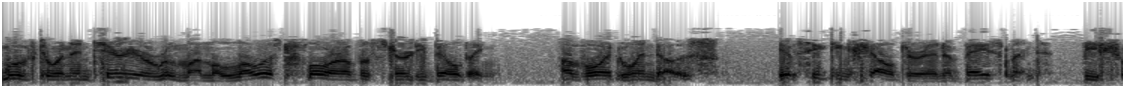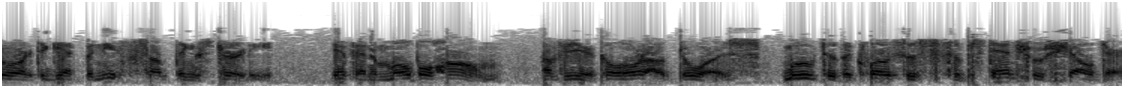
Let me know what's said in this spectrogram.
move to an interior room on the lowest floor of a sturdy building. Avoid windows. If seeking shelter in a basement, be sure to get beneath something sturdy. If in a mobile home, a vehicle, or outdoors, move to the closest substantial shelter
